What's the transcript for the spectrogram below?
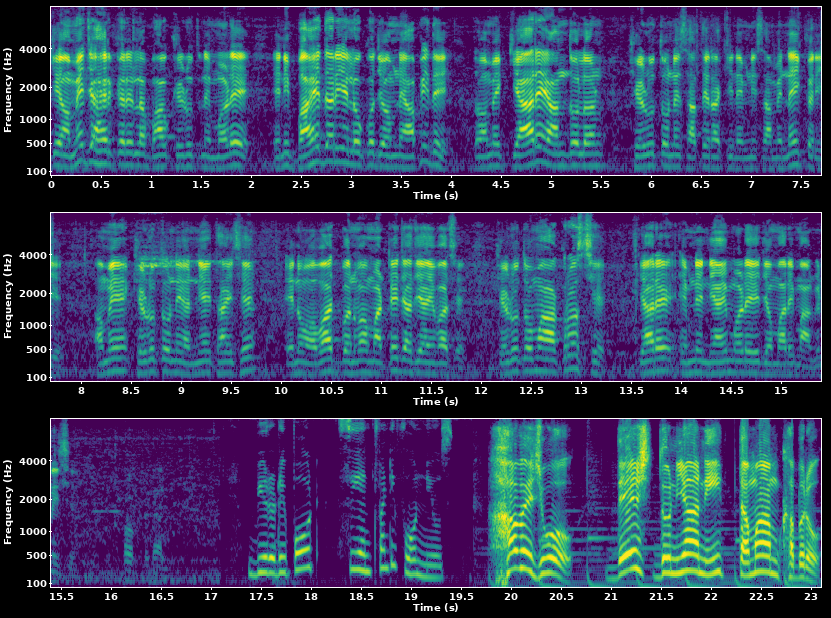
કે અમે જાહેર કરેલા ભાવ ખેડૂતને મળે એની બાહેધરી એ લોકો જો અમને આપી દે તો અમે ક્યારે આંદોલન ખેડૂતોને સાથે રાખીને એમની સામે નહીં કરીએ. અમે ખેડૂતોને અન્યાય થાય છે એનો અવાજ બનવા માટે જ આજે આવ્યા છે. ખેડૂતોમાં આક્રોશ છે ત્યારે એમને ન્યાય મળે એ જ અમારી માગણી છે. Bureau report CN twenty four news. હવે જુઓ દેશ દુનિયાની તમામ ખબરો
